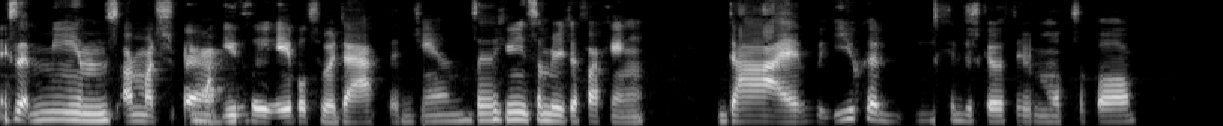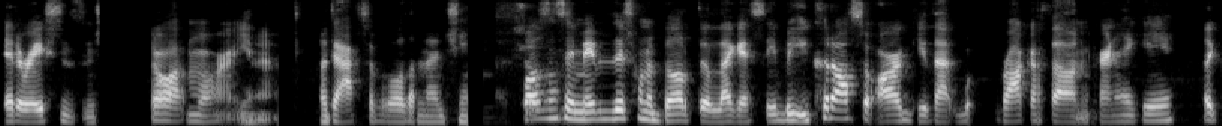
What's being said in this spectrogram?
Except memes are much more easily able to adapt than genes. Like if you need somebody to fucking die, but you could you could just go through multiple iterations and they're a lot more, you know, adaptable than a gene. Well, I was gonna say maybe they just want to build up their legacy, but you could also argue that Rockefeller and Carnegie, like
